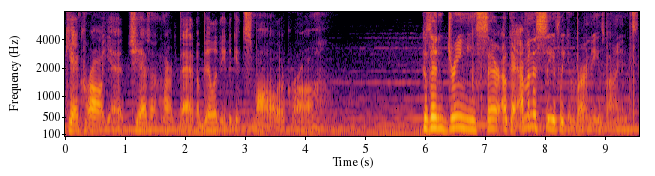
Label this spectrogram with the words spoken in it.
can't crawl yet. She hasn't learned that ability to get small or crawl. Because in Dreaming Sarah... Okay, I'm going to see if we can burn these vines.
